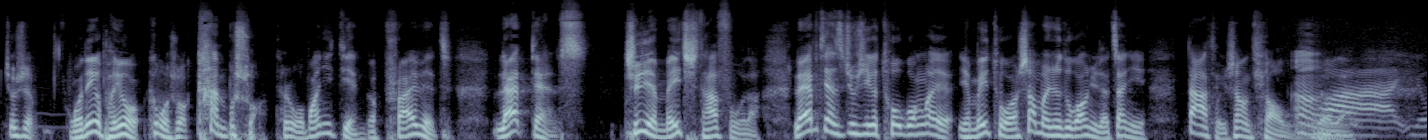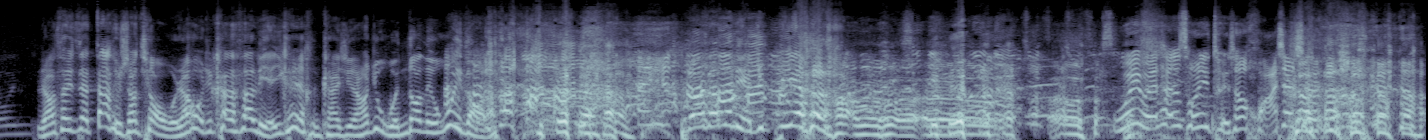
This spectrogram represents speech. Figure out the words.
就是我那个朋友跟我说看不爽，他说我帮你点个 private lap dance，其实也没其他服务的，lap dance 就是一个脱光了也没脱光上半身脱光女的在你大腿上跳舞，对不对？然后他就在大腿上跳舞，然后我就看到他脸，一开始很开心，然后就闻到那个味道了，然后他的脸就变了。我以为他是从你腿上滑下去，然后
